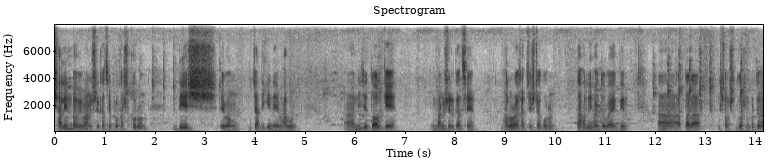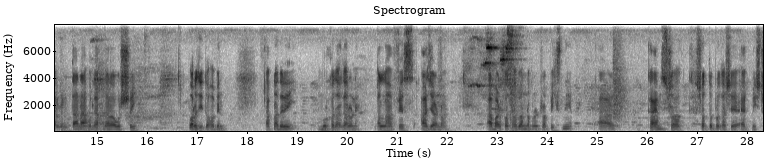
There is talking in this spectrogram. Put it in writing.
শালীনভাবে মানুষের কাছে প্রকাশ করুন, দেশ এবং জাতিকে নিয়ে ভাবুন নিজের দলকে মানুষের কাছে ভালো রাখার চেষ্টা করুন, তাহলেই হয়তো বা একদিন আপনারা সংসদ গঠন করতে পারবেন। তা না হলে আপনারা অবশ্যই পরাজিত হবেন। আপনাদের এই মূর্খতার কারণে। আল্লাহ হাফেজ, আজ আর নয়। আবার কথা হবে অন্য কোনো টপিক্স নিয়ে। আর কায়েম শখ, সত্য প্রকাশে একনিষ্ঠ।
